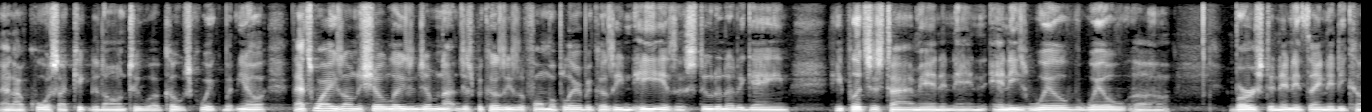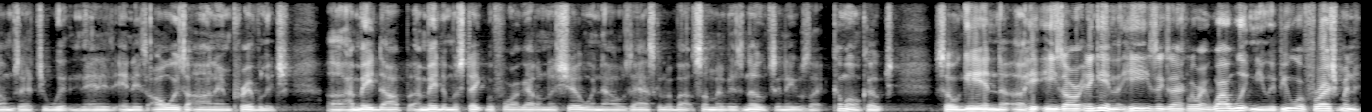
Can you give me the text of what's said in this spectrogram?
and of course I kicked it on to uh, Coach Quick. But you know that's why he's on the show, ladies and gentlemen. Not just because he's a former player, because he he is a student of the game. He puts his time in, and and, and he's well well. Uh, versed in anything that he comes at you with, and, it, and it's always an honor and privilege. Uh, I made the I made the mistake before I got on the show when I was asking about some of his notes, and he was like, "Come on, coach." So again, uh, he, he's already, again, he's exactly right. Why wouldn't you? If you were a freshman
